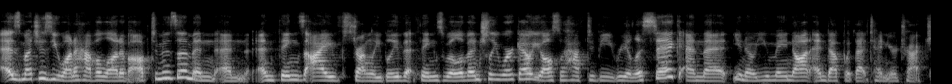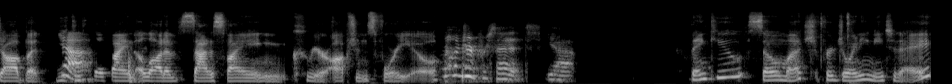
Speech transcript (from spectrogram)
as much as you want to have a lot of optimism and and and things i strongly believe that things will eventually work out you also have to be realistic and that you know you may not end up with that tenure track job but you Yeah. can still find a lot of satisfying career options for you 100%. Yeah. thank you so much for joining me today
